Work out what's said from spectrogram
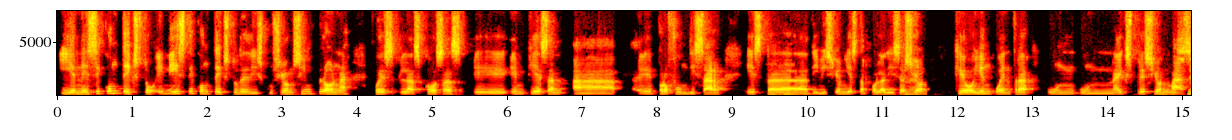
Y en ese contexto, en este contexto de discusión simplona, pues las cosas eh, empiezan a eh, profundizar esta división y esta polarización que hoy encuentra una expresión más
